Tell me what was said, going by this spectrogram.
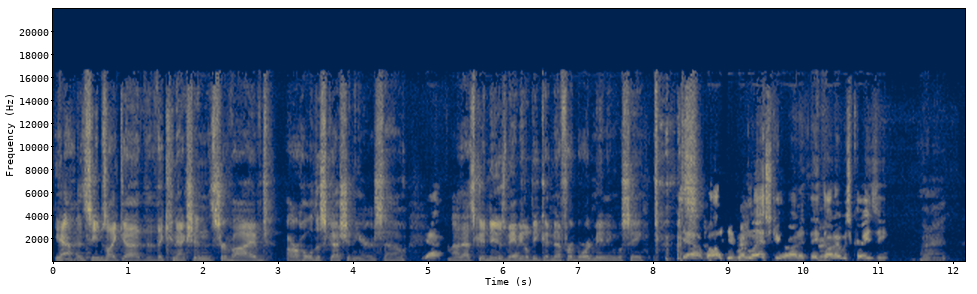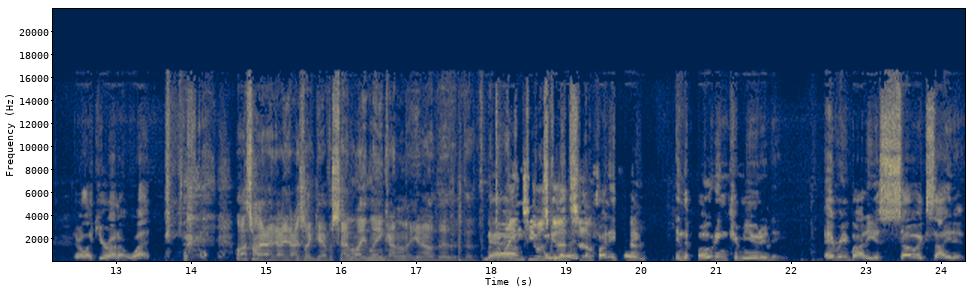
Yeah, it seems like uh, the, the, connection survived our whole discussion here. So yeah, uh, that's good news. Maybe yeah. it'll be good enough for a board meeting. We'll see. yeah, well, I did one last year on it. They right. thought I was crazy. All right. They're like, "You're on a what?" well, that's why I, I, was like, "Do you have a satellite link?" I don't know. You know, the the, the, the latency was good. Know, so the funny thing, in the boating community, everybody is so excited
